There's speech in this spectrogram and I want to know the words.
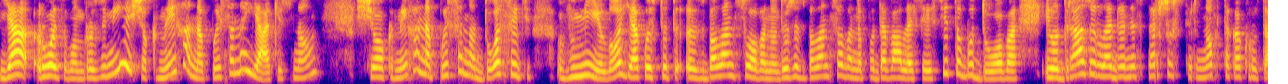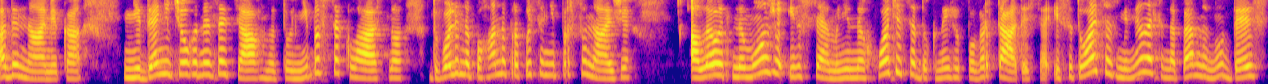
Я розумом розумію, що книга написана якісно, що книга написана досить вміло, якось тут е, збалансовано, дуже збалансовано подавалася і світобудова, і одразу ледве не з перших сторінок така крута динаміка, ніде нічого не затягнуто, ніби все класно, доволі непогано прописані персонажі. Але от не можу і все, мені не хочеться до книги повертатися. І ситуація змінилася, напевно, ну десь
